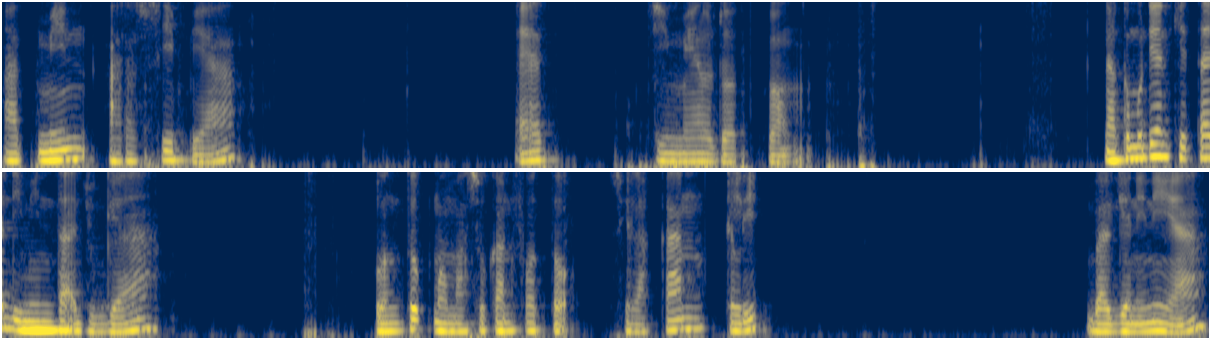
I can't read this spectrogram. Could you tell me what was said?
Admin arsip ya. At gmail.com Nah, kemudian kita diminta juga untuk memasukkan foto. Silakan klik bagian ini ya,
